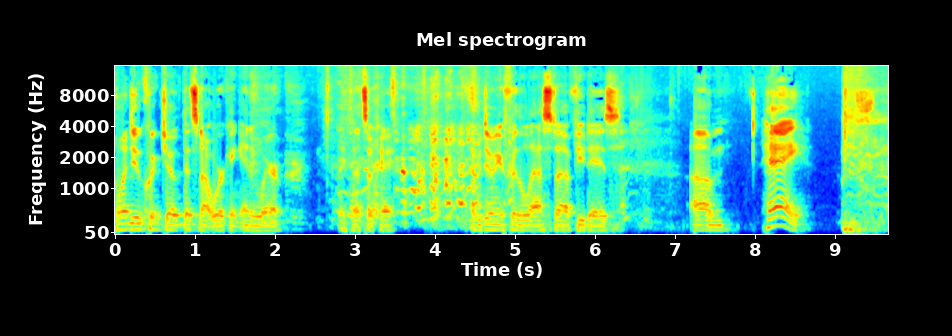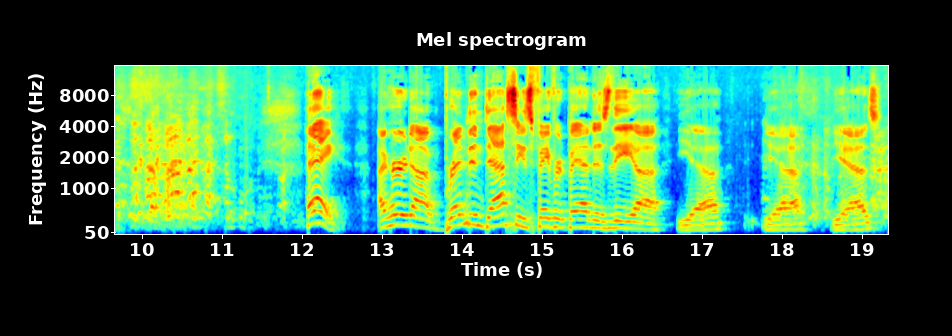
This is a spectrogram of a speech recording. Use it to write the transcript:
I want to do a quick joke that's not working anywhere, if that's okay. I've been doing it for the last uh, few days. Um, hey! hey! I heard uh, Brendan Dassey's favorite band is the uh, Yeah, Yeah, Yeahs.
